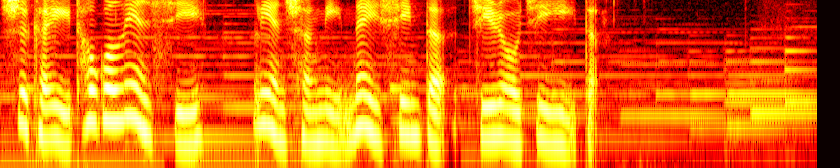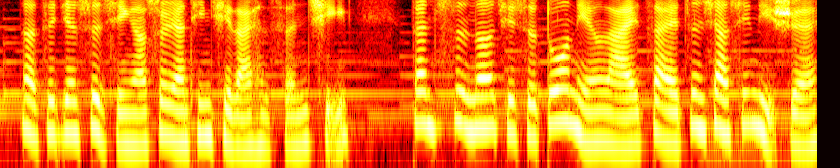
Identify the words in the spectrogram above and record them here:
是可以透过练习练成你内心的肌肉记忆的。那这件事情啊，虽然听起来很神奇，但是呢，其实多年来在正向心理学。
